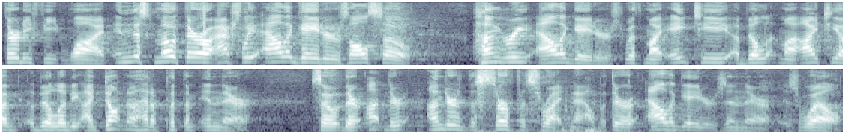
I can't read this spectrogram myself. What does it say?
30 feet wide. In this moat, there are actually alligators also. Hungry alligators. With my, AT my IT ability, I don't know how to put them in there. So they're, uh, they're under the surface right now, but there are alligators in there as well.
